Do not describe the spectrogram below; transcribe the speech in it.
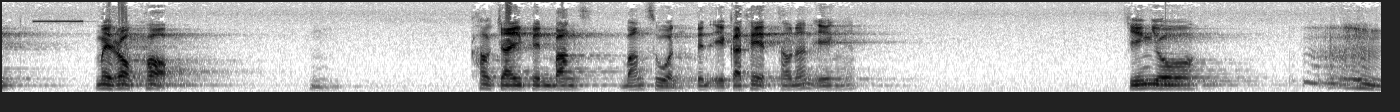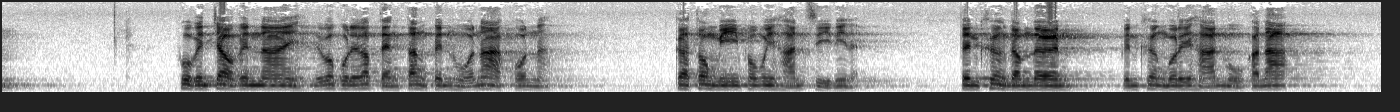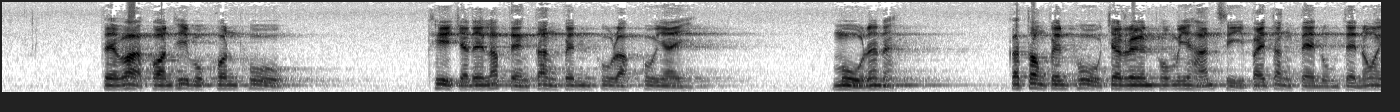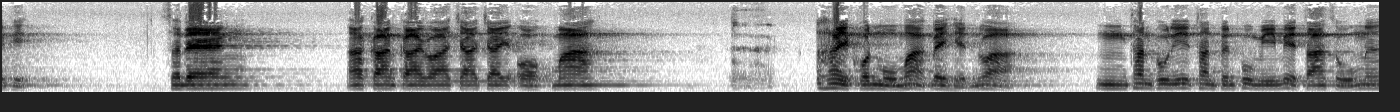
ไม่รอบคอบเข้าใจเป็นบางบางส่วนเป็นเอกเทศเท่านั้นเองจริงโย ผู้เป็นเจ้าเป็นนาย หรือว่าผู้ได้รับแต่งตั้งเป็นหัวหน้าคนนะก็ต้องมีพรหมิหารสี่นี่แหละ เป็นเครื่องดำเนิน เป็นเครื่องบริหารหมู่คณะ แต่ว่าก่อนที่บุคคลผู้ที่จะได้รับแต่งตั้งเป็นผู้หลักผู้ใหญ่ หมู่นั่นน่ะก็ต้องเป็นผู้เจริญพรหมิหารสี่ไปตั้งแต่หนุ่มแต่น้อยพี่ แสดงอาการกายวาจาใจออกมา ให้คนหมู่มากได้เห็นว่า ท่านผู้นี้ท่านเป็นผู้มีเมตตาสูงนะ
